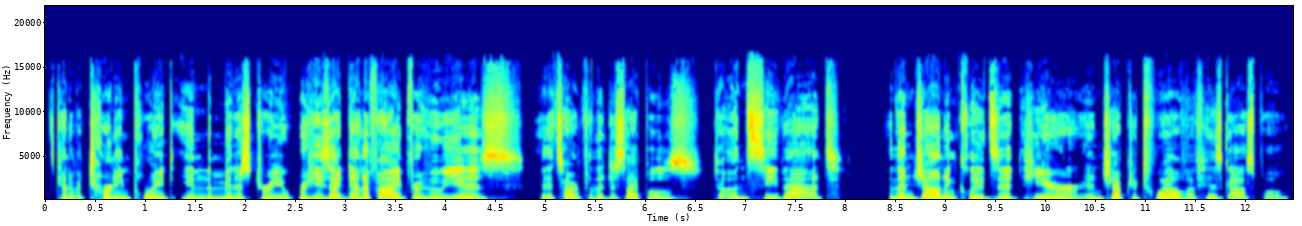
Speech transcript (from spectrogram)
It's kind of a turning point in the ministry where he's identified for who he is and it's hard for the disciples to unsee that. And then John includes it here in chapter 12 of his gospel.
